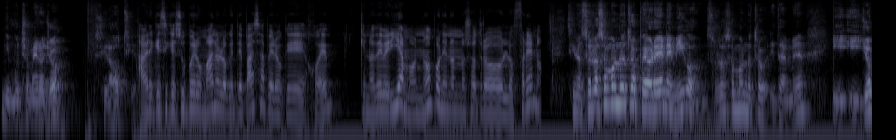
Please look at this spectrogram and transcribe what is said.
ni mucho menos yo. Soy la hostia. A ver, que sí que es súper humano lo que te pasa, pero que, joder, que no deberíamos, ¿no? Ponernos nosotros los frenos. Si nosotros somos nuestros peores enemigos, nosotros somos nuestros. Y también. Y, y yo,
